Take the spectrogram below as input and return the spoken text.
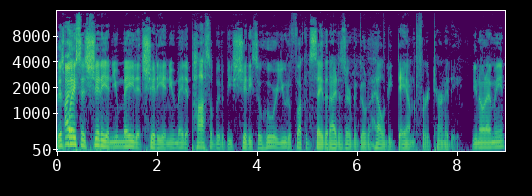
this I- place is shitty, and you made it shitty, and you made it possible to be shitty. So who are you to fucking say that I deserve to go to hell and be damned for eternity? You know what I mean?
